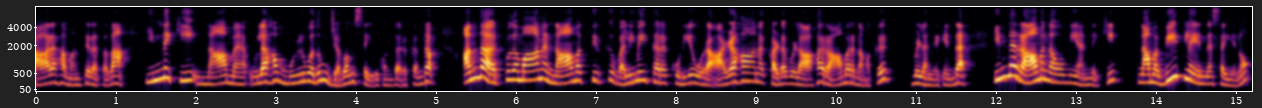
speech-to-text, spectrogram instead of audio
தாரக மந்திரத்தை தான் இன்னைக்கு நாம உலகம் முழுவதும் ஜபம் செய்து கொண்டிருக்கின்றோம். அந்த அற்புதமான நாமத்திற்கு வலிமை தரக்கூடிய ஒரு அழகான கடவுளாக ராமர் நமக்கு விளங்குகின்றார். இந்த ராமநவமி அன்னைக்கு நாம வீட்டில் என்ன செய்யணும்?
